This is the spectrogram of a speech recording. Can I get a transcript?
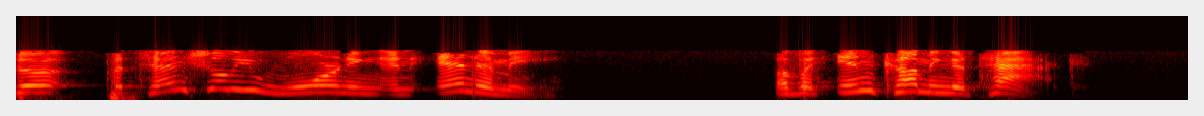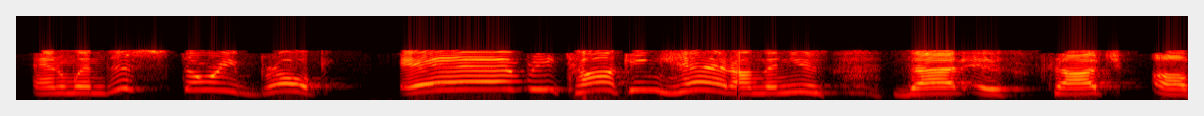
to potentially warning an enemy of an incoming attack, and when this story broke, every talking head on the news, that is such a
